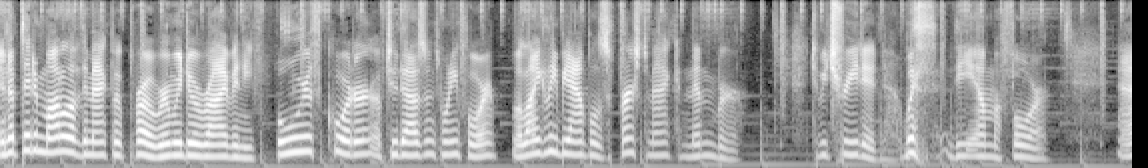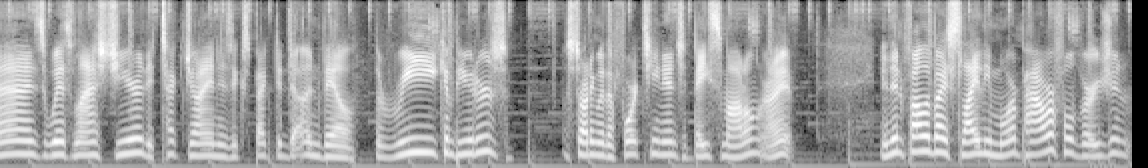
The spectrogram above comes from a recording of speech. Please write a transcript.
An updated model of the MacBook Pro, rumored to arrive in the fourth quarter of 2024, will likely be Apple's first Mac member to be treated with the M4. As with last year, the tech giant is expected to unveil three computers, starting with a 14 inch base model, right? And then followed by a slightly more powerful version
